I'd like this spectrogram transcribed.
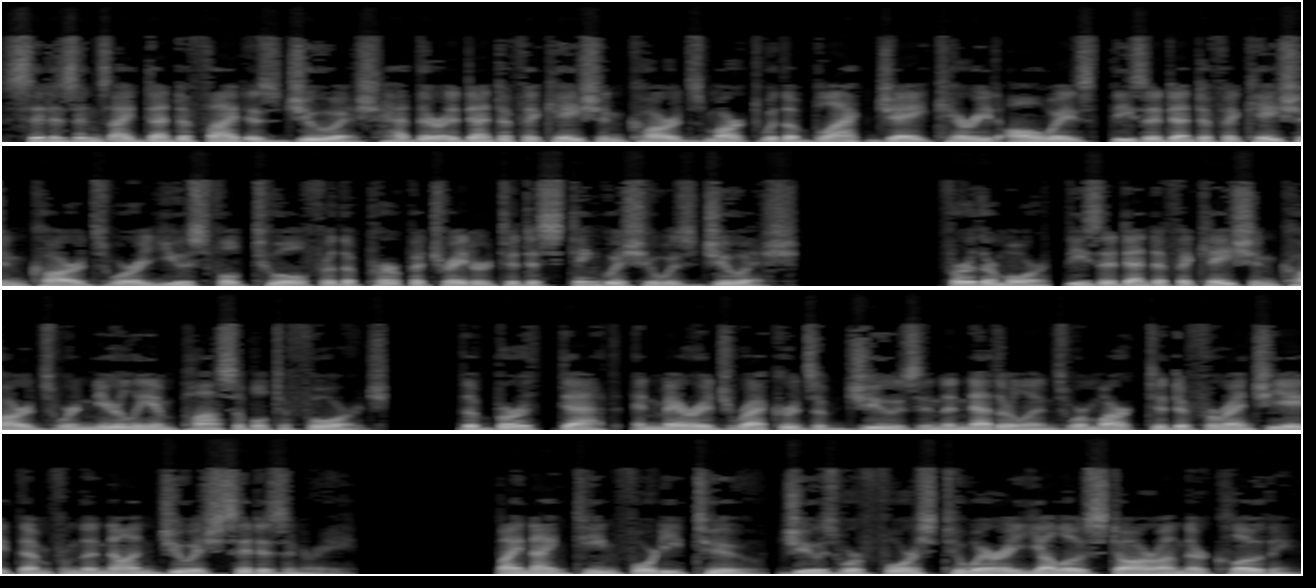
Citizens identified as Jewish had their identification cards marked with a black J carried always. These identification cards were a useful tool for the perpetrator to distinguish who was Jewish. Furthermore, these identification cards were nearly impossible to forge. The birth, death, and marriage records of Jews in the Netherlands were marked to differentiate them from the non-Jewish citizenry. By 1942, Jews were forced to wear a yellow star on their clothing.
